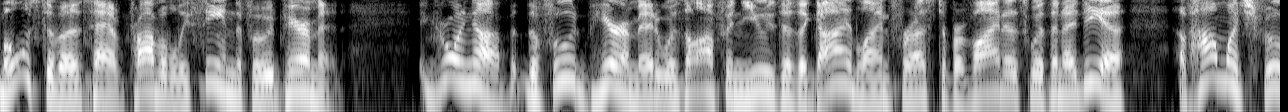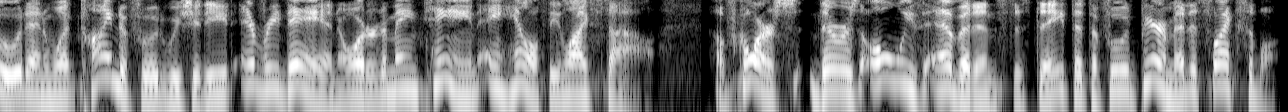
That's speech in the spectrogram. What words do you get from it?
Most of us have probably seen the food pyramid. Growing up, the food pyramid was often used as a guideline for us to provide us with an idea of how much food and what kind of food we should eat every day in order to maintain a healthy lifestyle. Of course, there is always evidence to state that the food pyramid is flexible.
